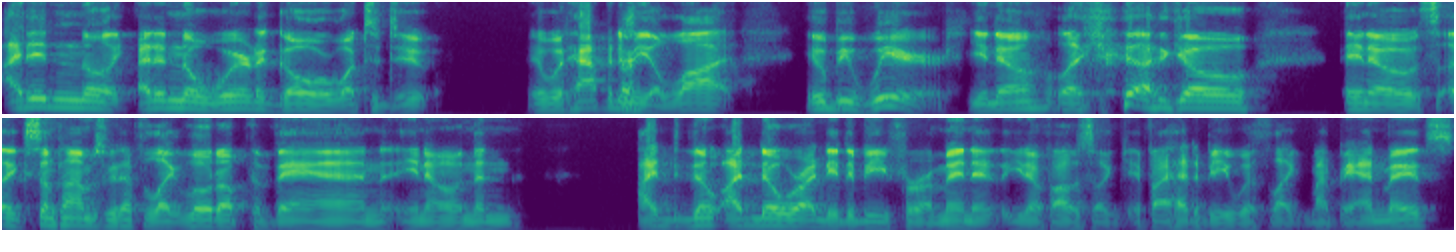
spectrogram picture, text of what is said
I didn't know, like, I didn't know where to go or what to do. It would happen to me a lot. It would be weird, you know, like I'd go, you know, like sometimes we'd have to like load up the van, you know, and then I'd know I'd know where I need to be for a minute. You know, if I was like if I had to be with like my bandmates,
